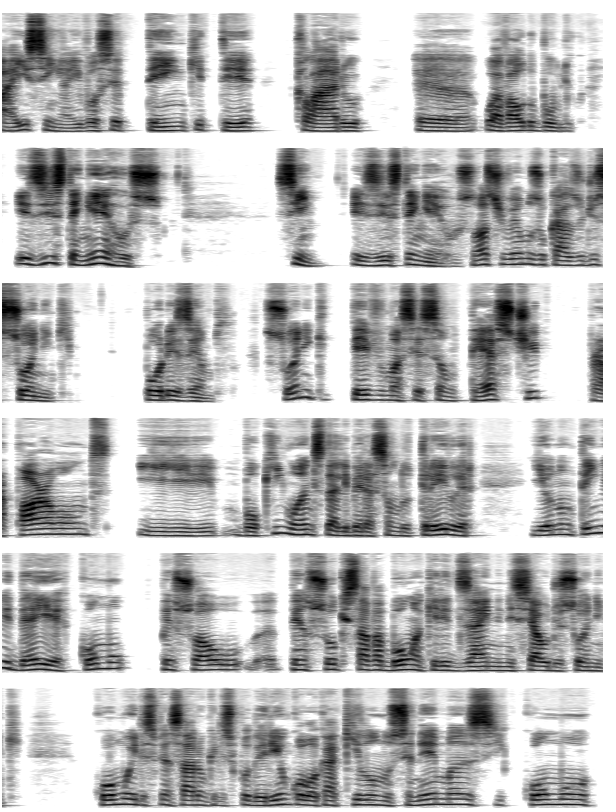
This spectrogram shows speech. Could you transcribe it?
aí sim, aí você tem que ter, claro, uh, o aval do público. Existem erros? Sim, existem erros. Nós tivemos o caso de Sonic, por exemplo. Sonic teve uma sessão teste para Paramount e um pouquinho antes da liberação do trailer, e eu não tenho ideia como o pessoal eh, pensou que estava bom aquele design inicial de Sonic, como eles pensaram que eles poderiam colocar aquilo nos cinemas e como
